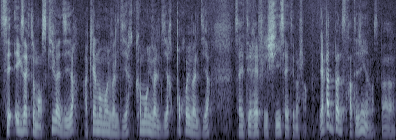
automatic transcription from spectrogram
c'est exactement ce qu'il va dire, à quel moment il va le dire, comment il va le dire, pourquoi il va le dire. Ça a été réfléchi, ça a été machin. Il n'y a pas de bonne stratégie, hein, pas...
